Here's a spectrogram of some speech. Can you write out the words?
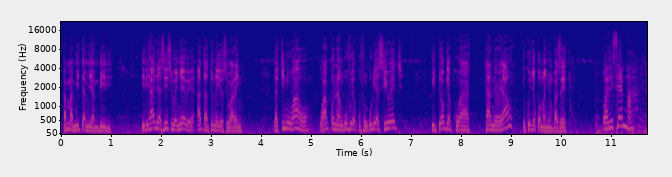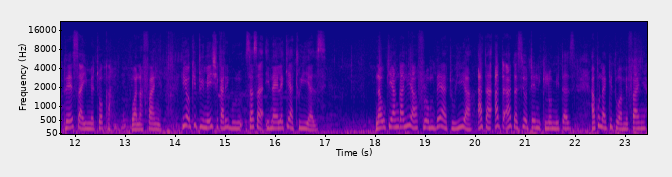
kama mita mia mbili, ili hali na sisi wenyewe hata hatuna hiyo siwaraini, lakini wao wako na nguvu ya kufungulia sewage itoke kwa tano yao ikuja kwa manyumba zetu. Walisema pesa imetoka, wanafanya hiyo kitu, imeishi karibu sasa, inaelekea two years, na ukiangalia from there to here, hata, hata, hata sio 10 kilometers, hakuna kitu wamefanya.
